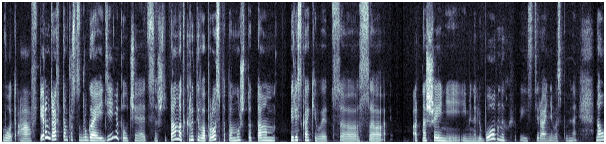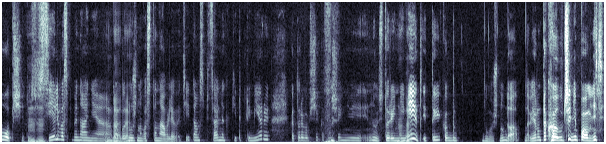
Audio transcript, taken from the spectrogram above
Вот. А в первом драфте там просто другая идея получается, что там открытый вопрос, потому что там перескакивает э, с отношений именно любовных и стирания воспоминаний на общие. То есть Мгм. все ли воспоминания Ну да, как бы да. нужно восстанавливать. И там специально какие-то примеры, которые вообще к отношению, ну, истории не Ну да. имеют, и ты как бы думаешь, ну да, наверное, такое лучше не помнить.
